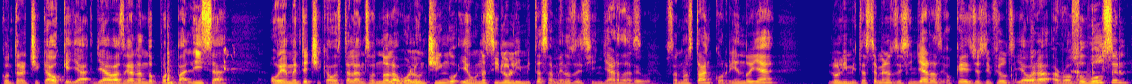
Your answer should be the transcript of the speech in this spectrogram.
contra Chicago, que ya, ya vas ganando por paliza, obviamente Chicago está lanzando la bola un chingo y aún así lo limitas a menos de 100 yardas. Sí, güey. o sea, no estaban corriendo ya. Lo limitaste a menos de 100 yardas. Ok, es Justin Fields. Y ahora a Russell Wilson,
